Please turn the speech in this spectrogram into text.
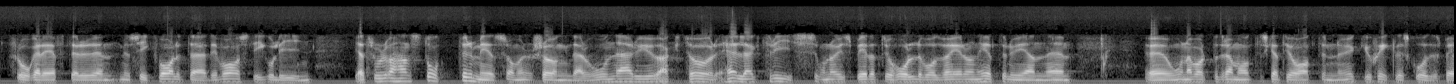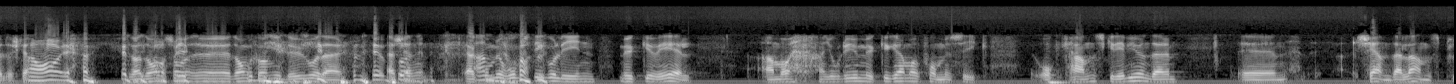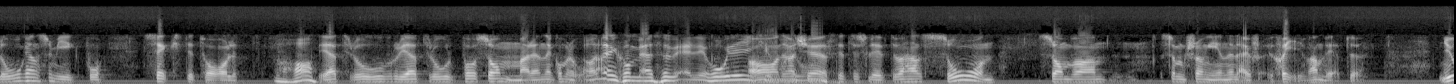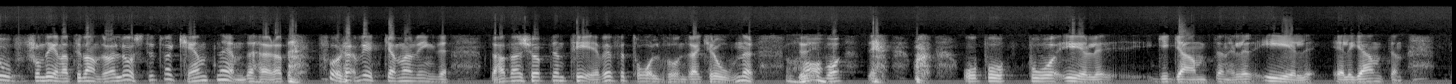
frågade efter eh, musikvalet där, det var Stig Olin. Jag tror det var hans dotter med som sjöng där. Hon är ju aktör, eller aktris. Hon har ju spelat i Hollywood. Vad är hon heter nu igen? Eh, eh, hon har varit på Dramatiska teatern. Mycket skicklig skådespelerska. Ja, jag Det var de som, eh, de sjöng i duo där. Jag, känner, jag kommer ihåg Stig Olin mycket väl. Han, var, han gjorde ju mycket grammofonmusik. Och han skrev ju den där eh, kända landsplågan som gick på 60-talet. Jaha. Jag tror, jag tror på sommaren, den kommer du ihåg? Ja, den kommer jag så väl ihåg. Det Ja, det var tjötigt till slut. Det var hans son som var som sjöng in den där sk- skivan, vet du. Jo, från det ena till det andra. Vad lustigt vad Kent nämnde här att förra veckan när han ringde, då hade han köpt en TV för 1200 kronor. Det var, det, och på, på Elgiganten, eller El-eleganten,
